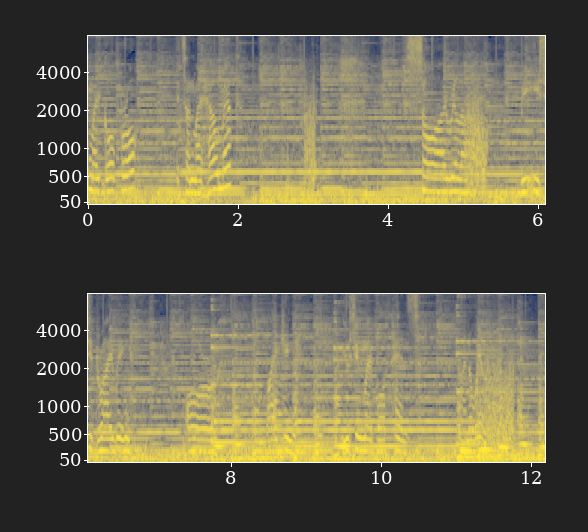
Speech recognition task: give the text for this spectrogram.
using my GoPro. It's on my helmet. So I will uh, be easy driving or biking using my both hands the wheel.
